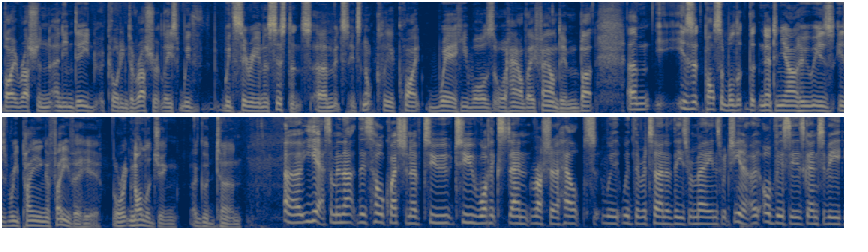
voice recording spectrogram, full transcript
by Russian and indeed, according to Russia at least, with with Syrian assistance. Um, it's it's not clear quite where he was or how they found him, but um, is it possible that, that Netanyahu is is repaying a favour here or acknowledging a good turn? Uh, yes, I mean that this whole question of to to what extent Russia helped with, with the return of these remains, which you know obviously is going to be,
